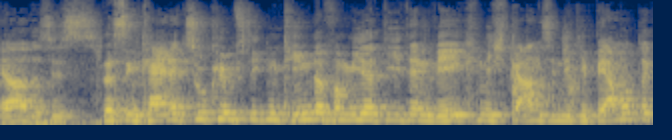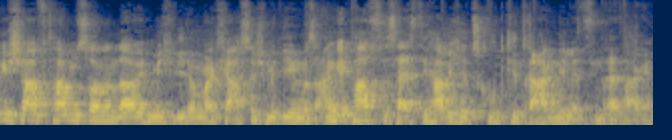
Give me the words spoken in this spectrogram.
ja, das, ist, das sind keine zukünftigen Kinder von mir, die den Weg nicht ganz in die Gebärmutter geschafft haben, sondern da habe ich mich wieder mal klassisch mit irgendwas angepasst. Das heißt, die habe ich jetzt gut getragen die letzten drei Tage.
